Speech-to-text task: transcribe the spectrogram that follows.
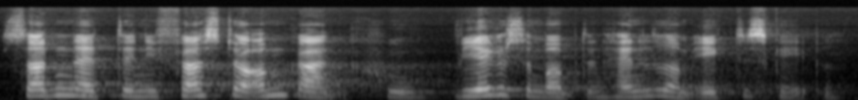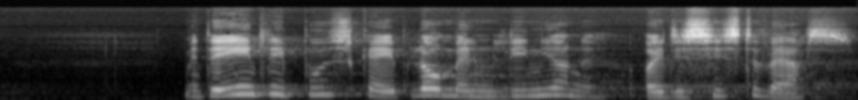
sådan at den i første omgang kunne virke som om den handlede om ægteskabet. Men det egentlige budskab lå mellem linjerne og i det sidste vers.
